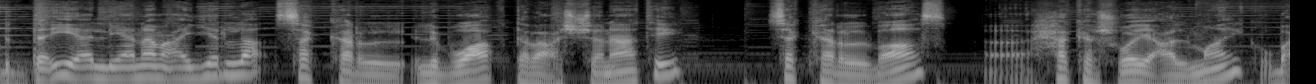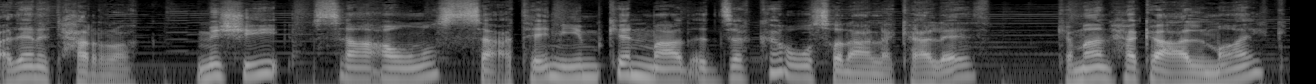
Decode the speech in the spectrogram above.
بالدقيقة اللي أنا معير له سكر الأبواب تبع الشناتي سكر الباص حكى شوي على المايك وبعدين تحرك مشي ساعة ونص ساعتين يمكن ما عاد أتذكر وصل على كاليث. كمان حكى على المايك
